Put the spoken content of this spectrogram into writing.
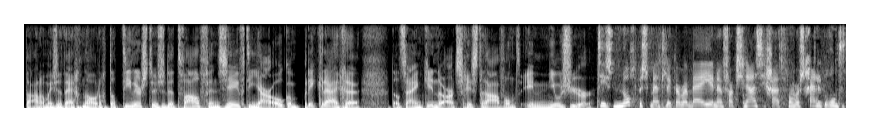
Daarom is het echt nodig dat tieners tussen de 12 en 17 jaar ook een prik krijgen. Dat zei een kinderarts gisteravond in Nieuwsuur. Het is nog besmettelijker, waarbij je een vaccinatiegraad van waarschijnlijk rond de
